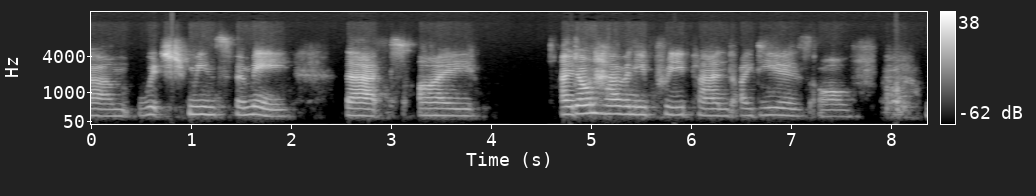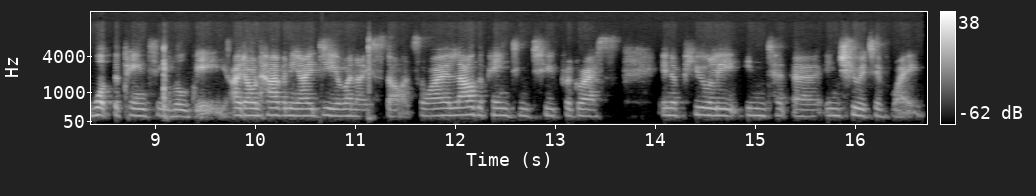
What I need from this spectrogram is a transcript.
um, which means for me that I I don't have any pre-planned ideas of what the painting will be. I don't have any idea when I start. So I allow the painting to progress in a purely uh, intuitive way.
